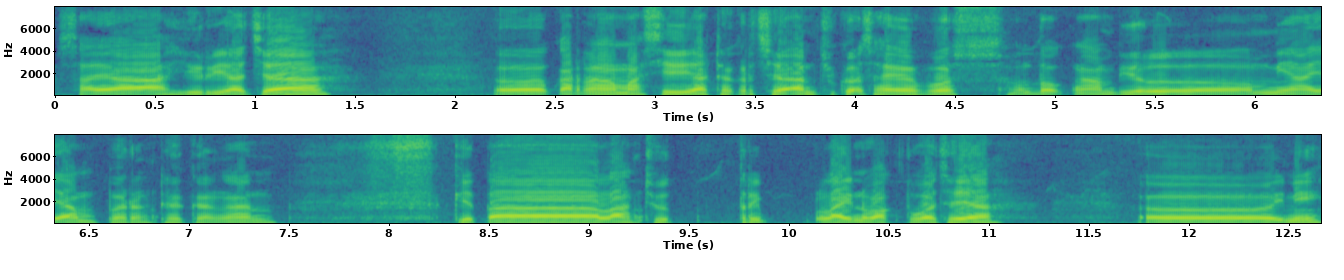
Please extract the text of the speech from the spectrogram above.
saya akhiri aja. Eh, karena masih ada kerjaan juga saya bos untuk ngambil mie ayam barang dagangan. Kita lanjut trip lain waktu aja ya. Eh, ini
